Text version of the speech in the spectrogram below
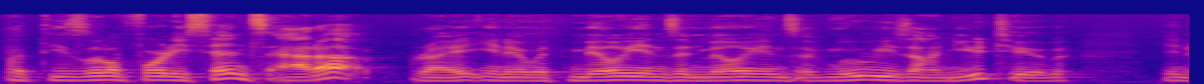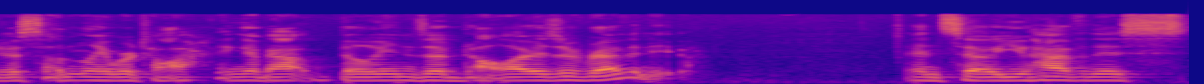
But these little 40 cents add up, right? You know, with millions and millions of movies on YouTube, you know, suddenly we're talking about billions of dollars of revenue. And so you have this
